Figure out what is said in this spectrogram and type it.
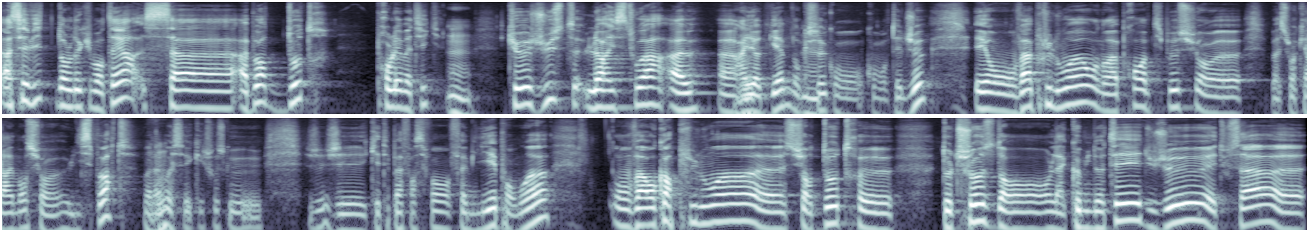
assez vite dans le documentaire, ça aborde d'autres problématiques mm. que juste leur histoire à eux, à Riot mm. Games, donc mm. ceux qui ont, qui ont, monté le jeu. Et on va plus loin, on en apprend un petit peu sur, euh, bah, sur carrément sur euh, l'e-sport. Voilà, moi c'est quelque chose que j'ai, qui n'était pas forcément familier pour moi. On va encore plus loin euh, sur d'autres d'autres choses dans la communauté du jeu et tout ça. Euh,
